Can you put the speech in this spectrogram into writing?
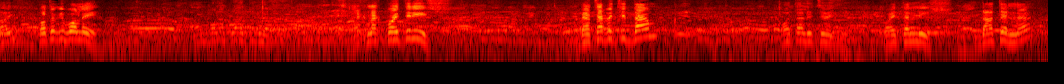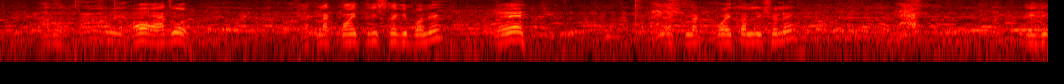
ভাই? কত কি বলে? এক লাখ পঁয়ত্রিশ। বেচা বেচির দাম? পঁয়তাল্লিশ চাইছি পঁয়তাল্লিশ। দাঁতের না? আগর। ও আগর। এক লাখ পঁয়ত্রিশ নাকি বলে? এক লাখ পঁয়তাল্লিশ হলে এই যে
